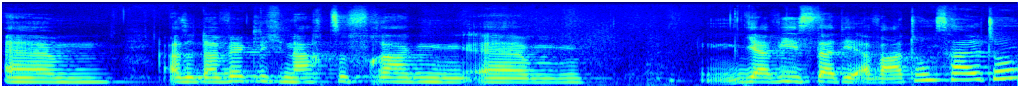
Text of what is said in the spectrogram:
Ähm, also da wirklich nachzufragen, ähm, ja, wie ist da die Erwartungshaltung?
